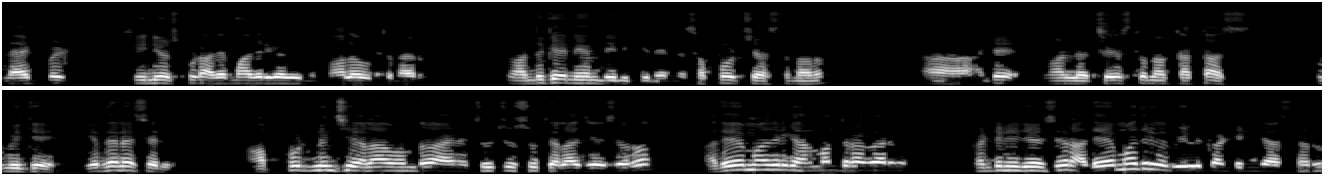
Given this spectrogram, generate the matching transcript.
బ్లాక్ బెల్ట్ సీనియర్స్ కూడా అదే మాదిరిగా దీన్ని ఫాలో అవుతున్నారు. సో అందుకే నేను దీనికి నేను సపోర్ట్ చేస్తున్నాను. అంటే వాళ్ళు చేస్తున్న కథాస్ కుమితే ఏదైనా సరే అప్పటి నుంచి ఎలా ఉందో ఆయన చూచూస్తూ ఎలా చేశారో అదే మాదిరిగా హనుమంతరావు గారు కంటిన్యూ చేశారు అదే మాదిరిగా వీళ్ళు కంటిన్యూ చేస్తారు.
